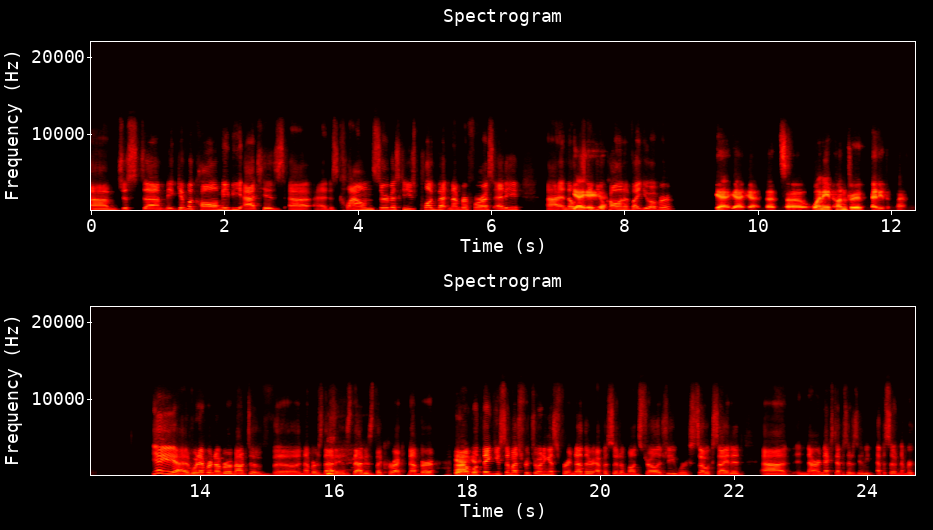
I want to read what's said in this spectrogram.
Um, just um, give him a call, maybe at his uh, at his clown service. Can you just plug that number for us, Eddie? Uh, and they'll Yeah, just yeah, give you a call and invite you over. Yeah, yeah, yeah. That's uh one eight hundred Eddie the Clown. Yeah, yeah, yeah. Whatever number amount of uh, numbers that is, that is the correct number. Yeah, uh, well, thank you so much for joining us for another episode of Monstrology. We're so excited. Uh, and our next episode is going to be episode number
